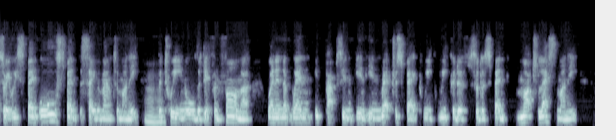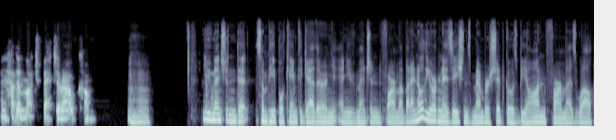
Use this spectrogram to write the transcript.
sorry, we spent all spent the same amount of money mm-hmm. between all the different pharma. When in when perhaps in, in, in retrospect we we could have sort of spent much less money and had a much better outcome. Mm-hmm. You mentioned that some people came together, and, and you've mentioned pharma, but I know the organization's membership goes beyond pharma as well.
